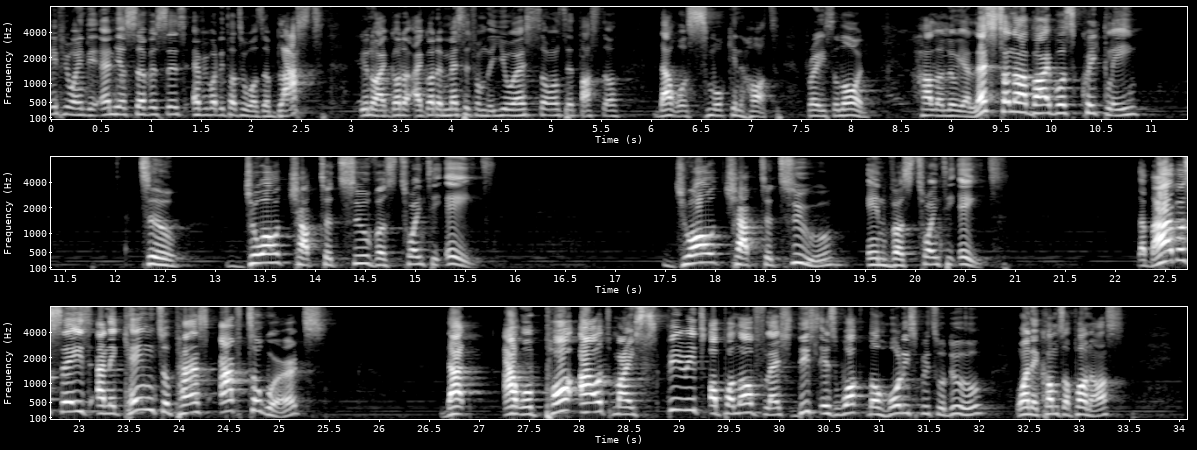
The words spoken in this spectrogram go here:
If you were in the earlier services, everybody thought it was a blast. You know, I got a, I got a message from the US. Someone said, Pastor, that was smoking hot. Praise the Lord. Hallelujah. Let's turn our Bibles quickly to Joel chapter 2, verse 28. Joel chapter 2, in verse 28. The Bible says, And it came to pass afterwards that I will pour out my spirit upon all flesh. This is what the Holy Spirit will do when it comes upon us.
